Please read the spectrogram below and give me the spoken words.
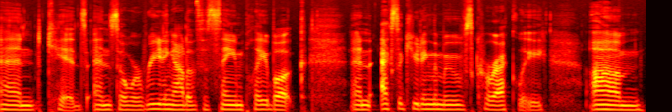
and kids. And so we're reading out of the same playbook and executing the moves correctly. Um,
